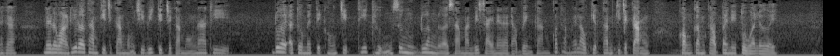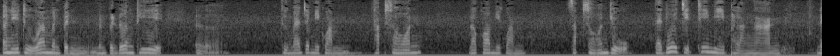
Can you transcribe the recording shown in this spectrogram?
นะคะในระหว่างที่เราทำกิจกรรมของชีวิตกิจกรรมของหน้าที่ ด้วยอัตโนมัติของจิตที่ถึงซึ่งเรื่องเหนือสามัญวิสัยในระดับเวงกรรม ก็ทำให้เราเก็บทำกิจกรรมของกรรมเก่าไปในตัวเลย อันนี้ถือว่ามันเป็นมันเป็นเรื่องที่ เออถึงแม้จะมีความทับซ้อน แล้วก็มีความซับซ้อนอยู่ แต่ด้วยจิตที่มีพลังงานใน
